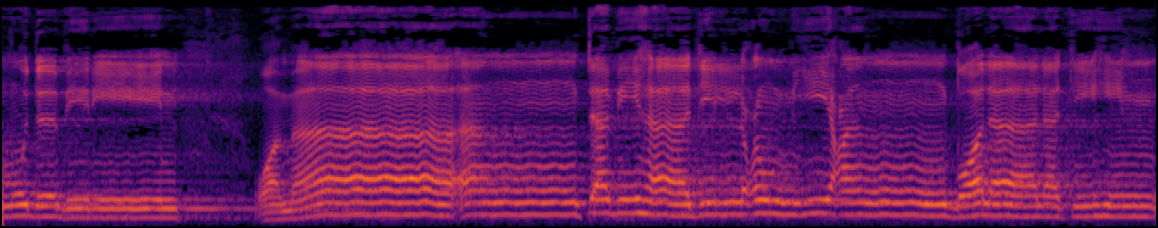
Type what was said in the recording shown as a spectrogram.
مدبرين. وما أنت بهاد العمي عن ضلالتهم.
